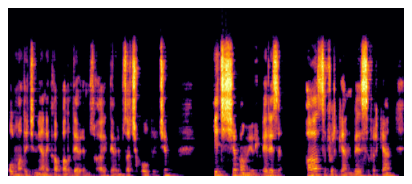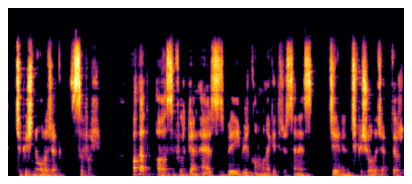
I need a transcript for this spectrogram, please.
olmadığı için yani kapalı devremiz devremiz açık olduğu için geçiş yapamıyor. Öyleyse A 0 iken B 0 iken çıkış ne olacak? 0. Fakat A 0 iken eğer siz B'yi 1 konumuna getirirseniz C'nin çıkışı olacaktır.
